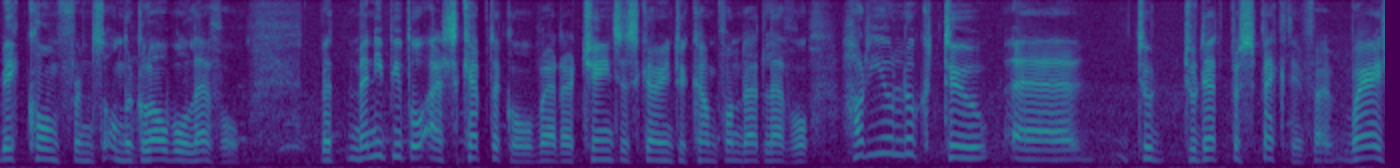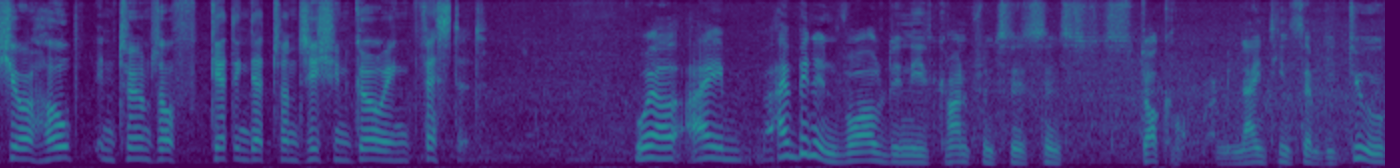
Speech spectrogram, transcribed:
big conference on the global level. But many people are skeptical whether change is going to come from that level. How do you look to uh, to, to that perspective? Uh, where is your hope in terms of getting that transition going vested? Well, I, I've been involved in these conferences since Stockholm. I mean, 1972,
